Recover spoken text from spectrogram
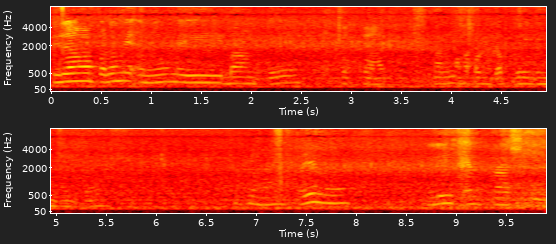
Kailangan pala may ano, may bangko. Pagkat, para makapag-upgrade ng Gcash. Ayan o. Link and cash in.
